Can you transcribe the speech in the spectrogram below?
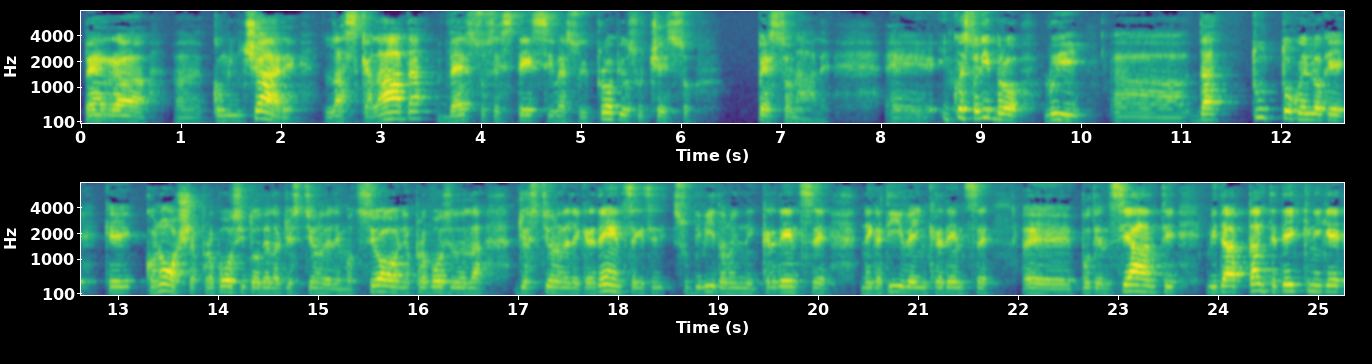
per uh, cominciare la scalata verso se stessi, verso il proprio successo personale. Eh, in questo libro lui uh, dà tutto quello che, che, conosce a proposito della gestione delle emozioni, a proposito della gestione delle credenze, che si suddividono in credenze negative e in credenze eh, potenzianti, vi dà tante tecniche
